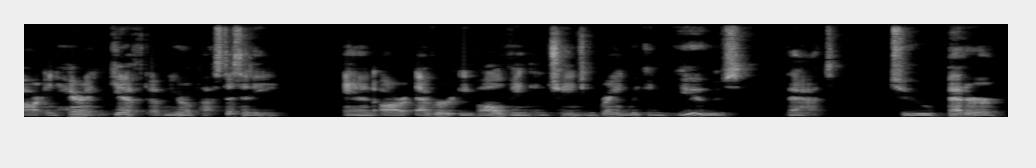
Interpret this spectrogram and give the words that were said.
our inherent gift of neuroplasticity and our ever evolving and changing brain, we can use that to better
